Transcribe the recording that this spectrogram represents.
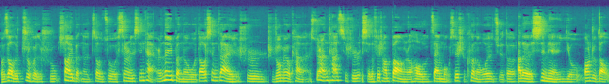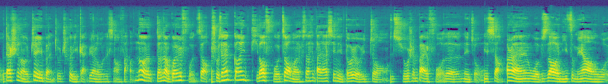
佛教的智慧的书，上一本呢叫做《僧人心态》，而那一本呢我到现在也是始终没有看完。虽然它其实写的非常棒，然后在某些时刻呢，我也觉得他的信念有帮助到我，但是呢这一本就彻底改变了我的想法。那讲讲关于佛教，首先刚一提到佛教嘛，相信大家心里都有一种求神拜佛的那种印象。当然我不知道你怎么样，我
